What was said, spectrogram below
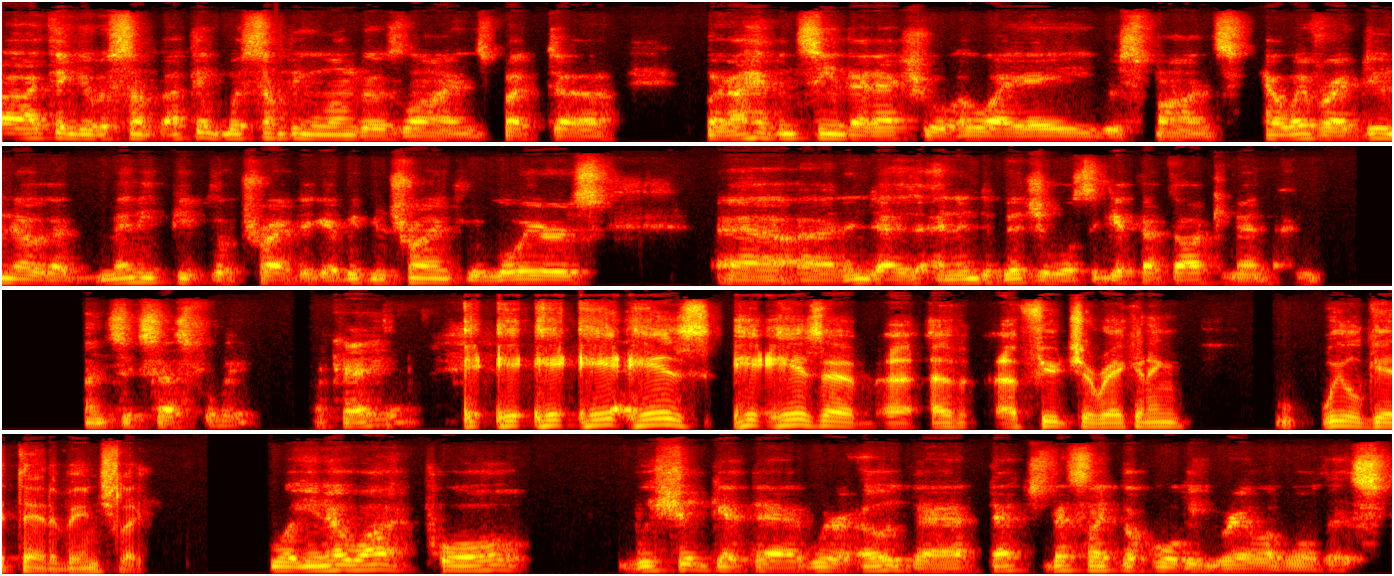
Uh, I think it was some. I think was something along those lines, but uh, but I haven't seen that actual OIA response. However, I do know that many people have tried to get. We've been trying through lawyers uh, and, and individuals to get that document, and unsuccessfully. Okay. Here's here's a, a, a future reckoning. We'll get that eventually. Well, you know what, Paul we should get that. We're owed that. That's that's like the holy grail of all this,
